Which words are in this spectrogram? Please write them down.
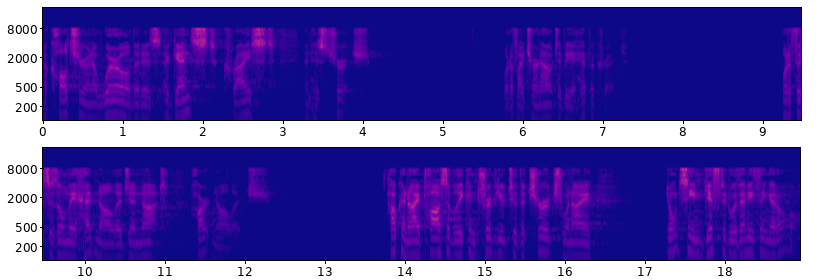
a culture and a world that is against Christ and his church? What if I turn out to be a hypocrite? What if this is only head knowledge and not heart knowledge? How can I possibly contribute to the church when I don't seem gifted with anything at all?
